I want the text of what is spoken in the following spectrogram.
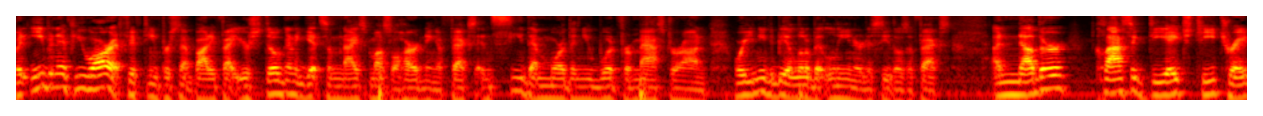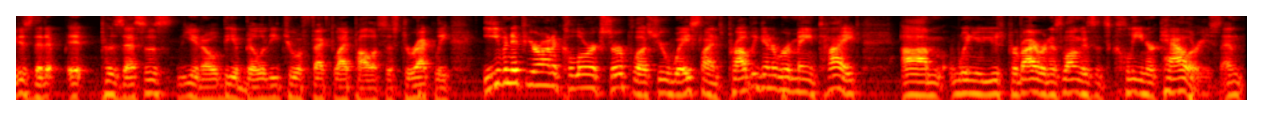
But even if you are at 15% body fat, you're still going to get some nice muscle hardening effects and see them more than you would for Masteron, where you need to be a little bit leaner to see those effects. Another classic DHT trait is that it, it possesses, you know, the ability to affect lipolysis directly. Even if you're on a caloric surplus, your waistline's probably going to remain tight um, when you use Proviron as long as it's cleaner calories. And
